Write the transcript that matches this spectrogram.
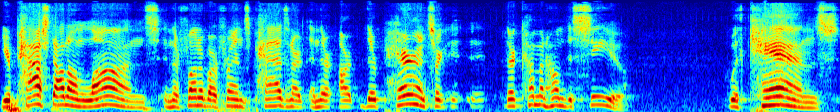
You're passed out on lawns in the front of our friends' pads, and, our, and their, our, their parents are they're coming home to see you with cans,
